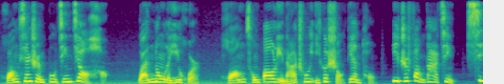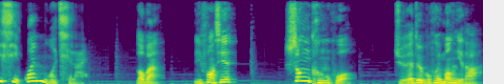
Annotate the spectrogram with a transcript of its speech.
黄先生不禁叫好。玩弄了一会儿，黄从包里拿出一个手电筒、一只放大镜，细细观摩起来。老板，你放心，生坑货，绝对不会蒙你的。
